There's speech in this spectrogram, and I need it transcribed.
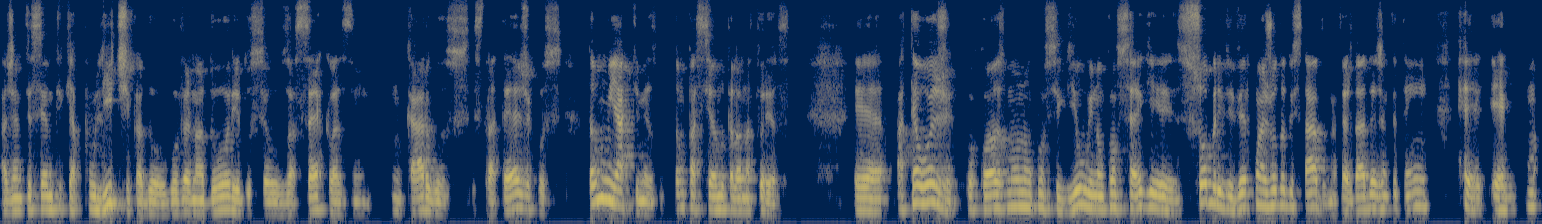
a gente sente que a política do governador e dos seus asseclas em, em cargos estratégicos estão no iate mesmo, estão passeando pela natureza. É, até hoje, o Cosmo não conseguiu e não consegue sobreviver com a ajuda do Estado. Na verdade, a gente tem é, é uma,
